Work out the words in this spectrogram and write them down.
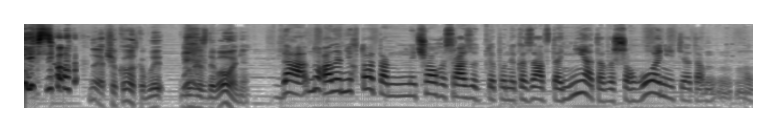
і все. Ну, якщо коротко, були дуже здивовані. Да, ну але ніхто там нічого сразу типу не казав, та ні, та ви що гоніте, там, ну.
